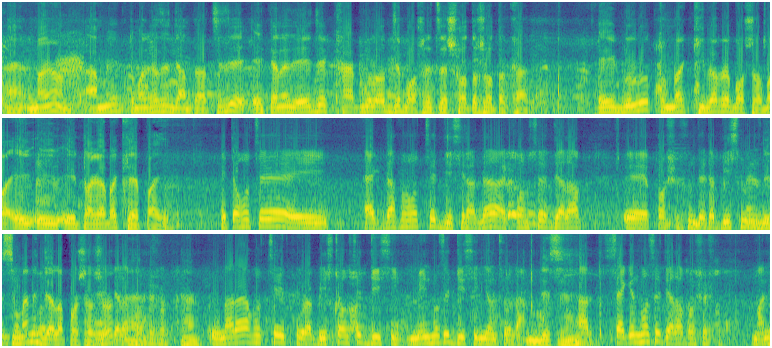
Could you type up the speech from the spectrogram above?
হ্যাঁ নয়ন আমি তোমার কাছে জানতে চাচ্ছি যে এখানে এই যে খাটগুলো যে বসেছে শত শত খাট এইগুলো তোমরা কীভাবে বসো বা এই এই এই টাকাটা খেয়ে পাই এটা হচ্ছে এই এক দফা হচ্ছে ডিসি রাজা একটা হচ্ছে জেলা প্রশাসন যেটা বিশ মেন মানে জেলা প্রশাসক, জেলা হ্যাঁ, প্রশাসন হ্যাঁ। ওনারা হচ্ছে এই পুরা বিশটা হচ্ছে ডিসি মেন হচ্ছে ডিসি নিয়ন্ত্রণ হ্যাঁ। আর সেকেন্ড হচ্ছে জেলা প্রশাসন মানে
